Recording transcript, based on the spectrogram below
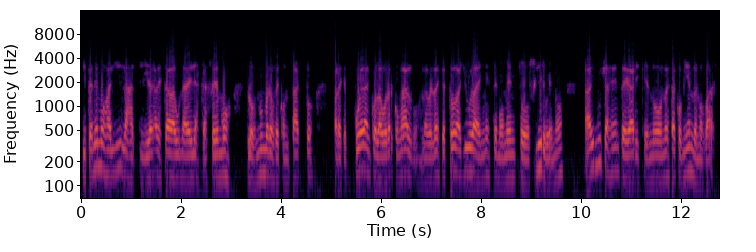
y tenemos allí las actividades, cada una de ellas que hacemos, los números de contacto, para que puedan colaborar con algo. La verdad es que toda ayuda en este momento sirve, ¿no? Hay mucha gente, Gary, que no, no está comiendo en los barrios.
